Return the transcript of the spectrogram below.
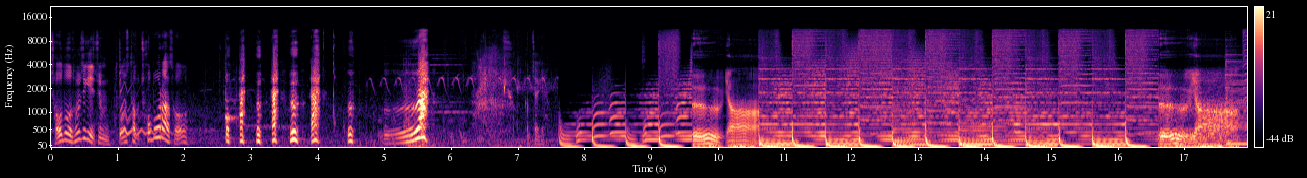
저도 솔직히 좀 돈스타브 초보라서. 깜짝이야. 으야. 으야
